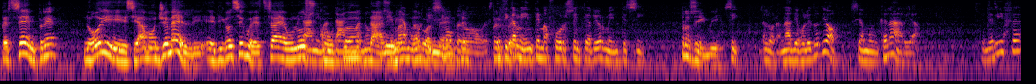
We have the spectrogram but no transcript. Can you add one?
per sempre, noi siamo gemelli e di conseguenza è uno D'anima, scoop d'anima, non ci d'anima, moltissimo, naturalmente. però esteticamente, ma forse interiormente sì. Perfetto. Prosegui. Sì, allora Nadia Voledo Dio, siamo in Canaria, Tenerife,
